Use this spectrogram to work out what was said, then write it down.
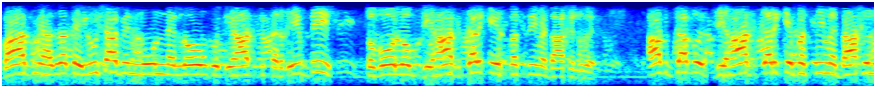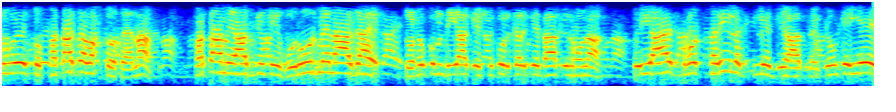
بعد میں حضرت یوشا بن نون نے لوگوں کو جہاد کی ترغیب دی تو وہ لوگ جہاد کر کے اس بستی میں داخل ہوئے۔ اب جب جہاد کر کے بستی میں داخل ہوئے تو فتح کا وقت ہوتا ہے نا۔ فتح میں آدمی کے غرور میں نہ آ جائے تو حکم دیا کہ شکر کر کے داخل ہونا۔ تو یہ آیت بہت سری لگتی ہے جہاد میں کیونکہ یہ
